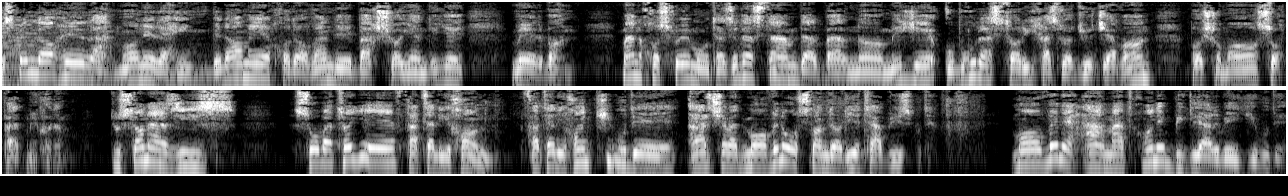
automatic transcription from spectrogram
بسم الله الرحمن الرحیم. به نام خداوند بخشاینده مهربان. من خسرو معتزد هستم. در برنامه عبور از تاریخ از رادیو جوان با شما صحبت می کنم دوستان عزیز صحبت های فتلی خان. فتلی خان کی بوده؟ عرض شود معاون استانداری تبریز بوده. معاون احمد خان بیگلر بیگی بوده.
